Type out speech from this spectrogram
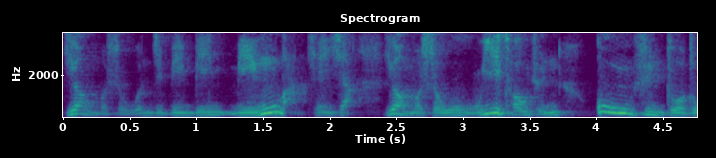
要么是文质彬彬、名满天下，要么是武艺超群、功勋卓著。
